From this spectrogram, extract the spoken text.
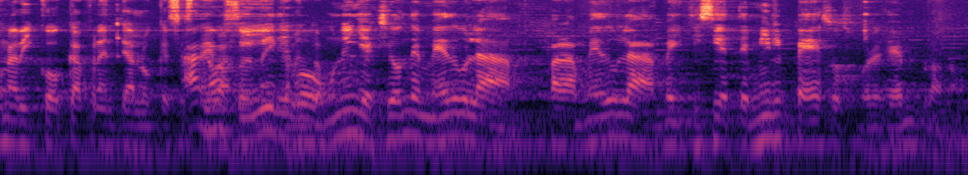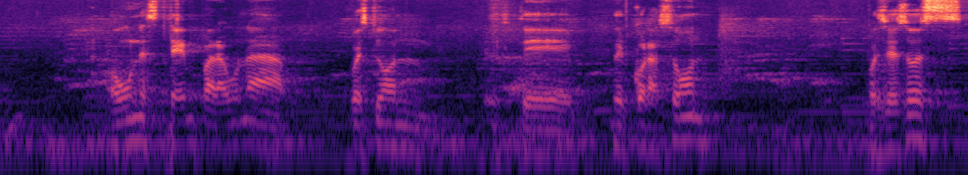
una bicoca frente a lo que se ah, está ah, sí, digo, una inyección de médula para médula 27 mil pesos, por ejemplo, ¿no? O un stem para una cuestión este, del corazón. Pues eso es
